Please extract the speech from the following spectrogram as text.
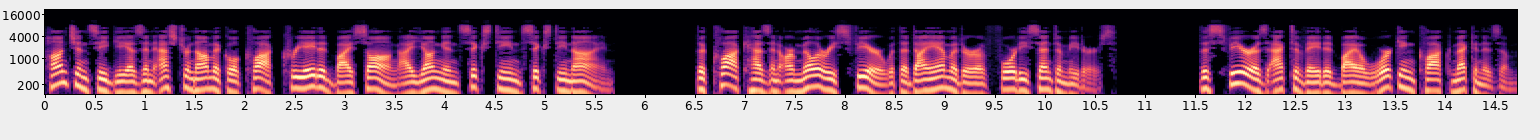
Hanshinseegi is an astronomical clock created by Song I-young in 1669. The clock has an armillary sphere with a diameter of 40 centimeters. The sphere is activated by a working clock mechanism,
